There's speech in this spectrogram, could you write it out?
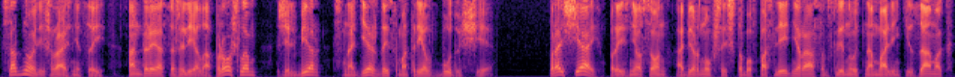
С одной лишь разницей. Андреа сожалела о прошлом, Жильбер с надеждой смотрел в будущее. «Прощай», — произнес он, обернувшись, чтобы в последний раз взглянуть на маленький замок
